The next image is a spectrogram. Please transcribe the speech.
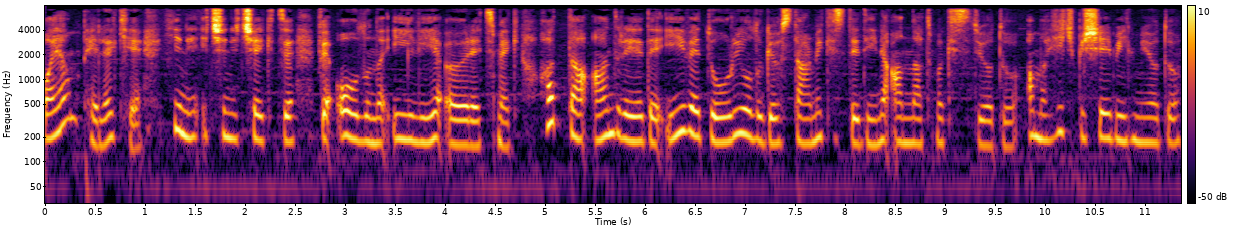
Bayan Pelake yine içini çekti ve oğluna iyiliği öğretmek, hatta Andre'ye de iyi ve doğru yolu göstermek istediğini anlatmak istiyordu ama hiçbir şey bilmiyordu.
